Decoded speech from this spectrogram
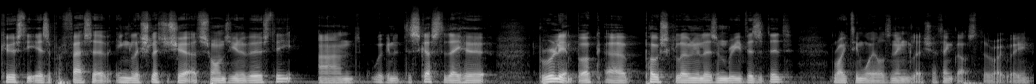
Kirsti is a professor of English literature at Swansea University, and we're going to discuss today her brilliant book, uh, Post Colonialism Revisited Writing Wales in English. I think that's the right way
